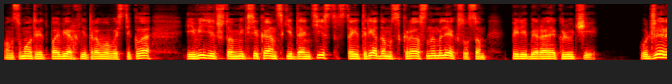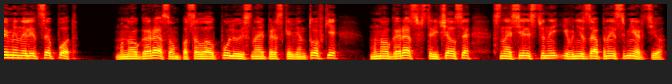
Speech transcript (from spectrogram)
Он смотрит поверх ветрового стекла и видит, что мексиканский дантист стоит рядом с красным «Лексусом», перебирая ключи. У Джереми на лице пот. Много раз он посылал пулю из снайперской винтовки, много раз встречался с насильственной и внезапной смертью,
